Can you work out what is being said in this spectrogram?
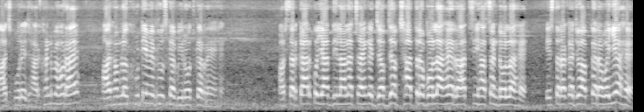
आज पूरे झारखंड में हो रहा है और हम लोग खूटी में भी उसका विरोध कर रहे हैं। और सरकार को याद दिलाना चाहेंगे, जब जब छात्र बोला है, राज सिंहासन डोला है। इस तरह का जो आपका रवैया है,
